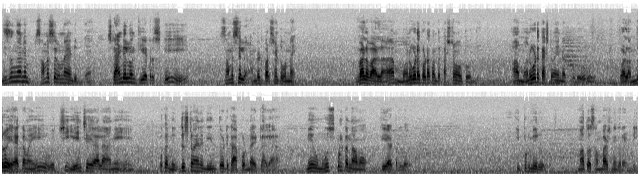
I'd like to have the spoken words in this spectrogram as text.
నిజంగానే సమస్యలు ఉన్నాయండి. స్టాండ్ ఎలోన్ థియేటర్స్కి సమస్యలు హండ్రెడ్ పర్సెంట్ ఉన్నాయి. ఇవాళ వాళ్ళ మనుగడ కూడా కొంత కష్టం అవుతుంది. ఆ మనుగడ కష్టమైనప్పుడు వాళ్ళందరూ ఏకమై వచ్చి ఏం చేయాలా అని ఒక నిర్దిష్టమైన దీంతో కాకుండా ఇట్లాగా మేము మూసుకుంటున్నాము థియేటర్లో. ఇప్పుడు మీరు మాతో సంభాషణకి రండి.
